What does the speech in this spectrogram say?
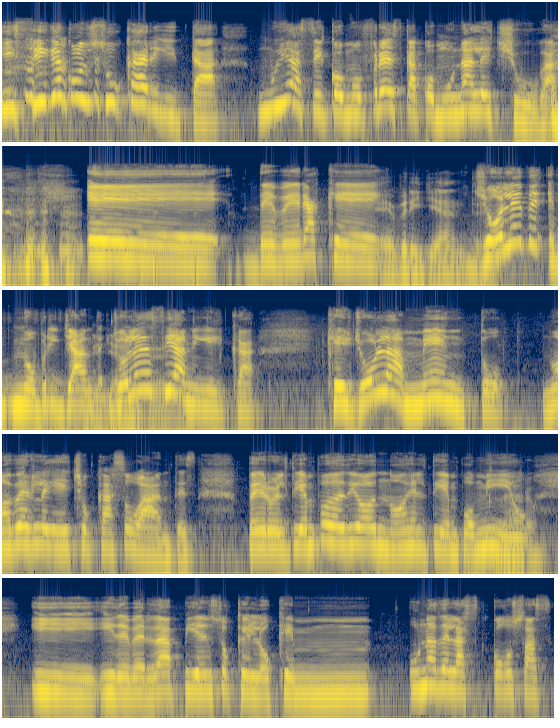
y sigue con su carita muy así como fresca, como una lechuga. Eh, de veras que Es brillante. yo le de- eh, no brillante. Yo le decía a ella. Nilka que yo lamento no haberle hecho caso antes, pero el tiempo de Dios no es el tiempo mío y, y de verdad pienso que lo que una de las cosas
